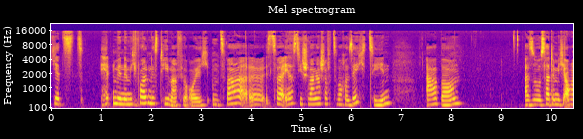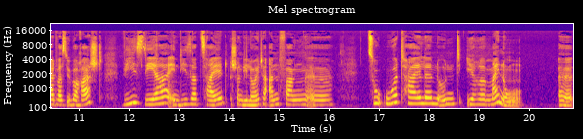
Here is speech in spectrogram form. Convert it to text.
jetzt hätten wir nämlich folgendes Thema für euch. Und zwar äh, ist zwar erst die Schwangerschaftswoche 16, aber also es hatte mich auch etwas überrascht, wie sehr in dieser Zeit schon die Leute anfangen äh, zu urteilen und ihre Meinung, äh,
